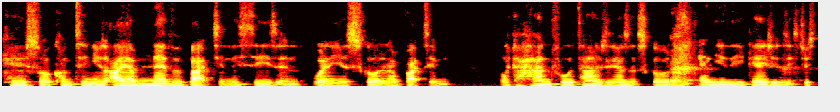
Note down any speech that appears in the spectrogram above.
curse sort of continues. I have never backed him this season when he has scored, and I've backed him like a handful of times, and he hasn't scored on any of the occasions. It's just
